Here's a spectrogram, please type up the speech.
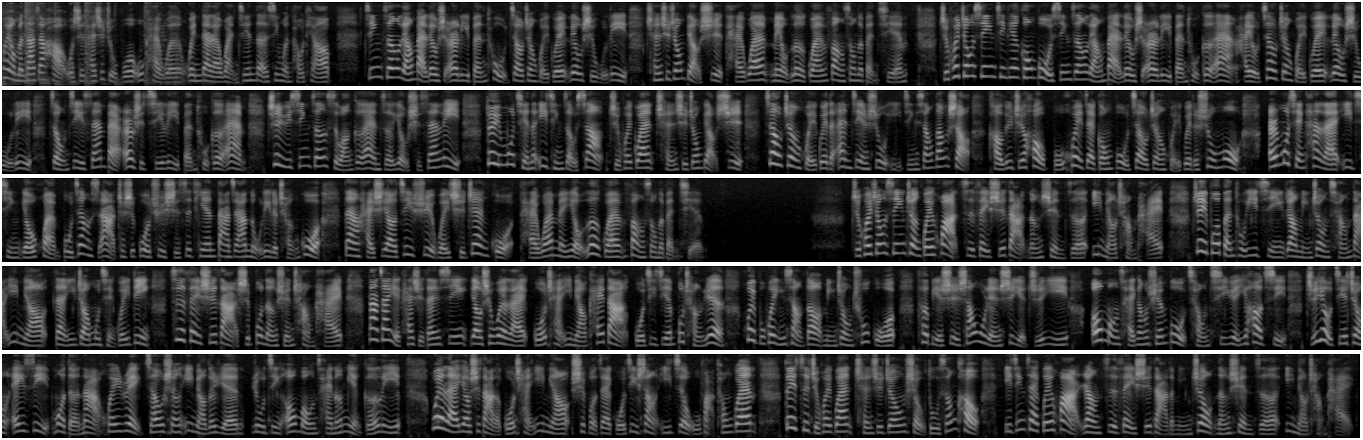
朋友们，大家好，我是台视主播吴凯文，为您带来晚间的新闻头条。新增两百六十二例本土校正回归六十五例，陈时中表示，台湾没有乐观放松的本钱。指挥中心今天公布新增两百六十二例本土个案，还有校正回归六十五例，总计三百二十七例本土个案。至于新增死亡个案，则有十三例。对于目前的疫情走向，指挥官陈时中表示，校正回归的案件数已经相当少，考虑之后。后不会再公布校正回归的数目，而目前看来疫情有缓步降下，这是过去十四天大家努力的成果，但还是要继续维持战果。台湾没有乐观放松的本钱。指挥中心正规划自费施打，能选择疫苗厂牌。这一波本土疫情让民众强打疫苗，但依照目前规定，自费施打是不能选厂牌。大家也开始担心，要是未来国产疫苗开打，国际间不承认，会不会影响到民众出国？特别是商务人士也质疑，欧盟才刚宣布，从七月一号起，只有接种 A Z、莫德纳、辉瑞、交生疫苗的人入境欧盟才能免隔离。未来要是打了国产，产疫苗是否在国际上依旧无法通关？对此，指挥官陈时中首度松口，已经在规划让自费施打的民众能选择疫苗厂牌。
